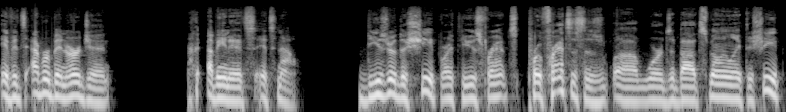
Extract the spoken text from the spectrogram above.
if it's ever been urgent, I mean it's it's now. These are the sheep, right? To use France, Pro Francis's uh, words about smelling like the sheep.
